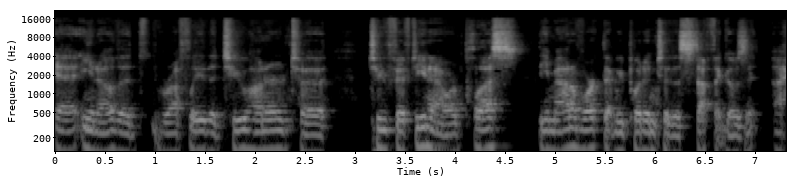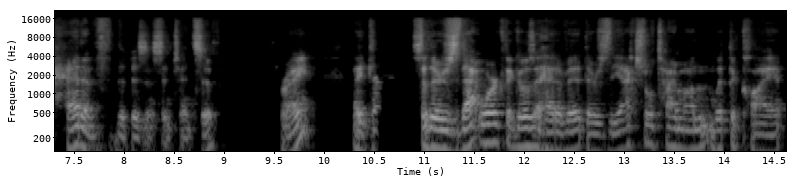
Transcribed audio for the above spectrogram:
uh, you know, the roughly the two hundred to two fifty an hour plus the amount of work that we put into the stuff that goes ahead of the business intensive, right? Like, so there's that work that goes ahead of it. There's the actual time on with the client.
